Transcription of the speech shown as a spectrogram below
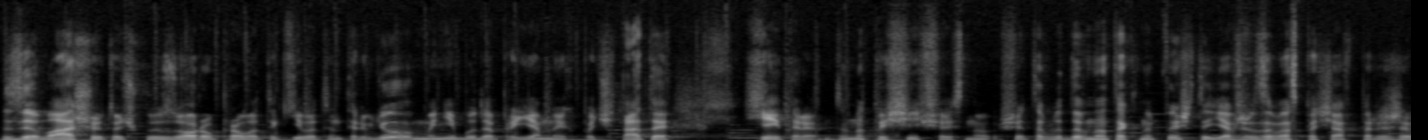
з вашою точкою зору про такі от інтерв'ю, мені буде приємно їх почитати. Хейтери, ну напишіть щось. Ну що то ви давно так не пишете, я вже за вас почав переживати.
